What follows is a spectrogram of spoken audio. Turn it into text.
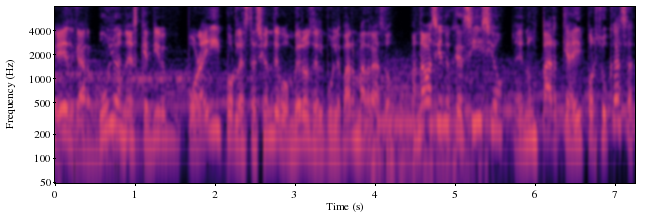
Edgar, un leonés que vive por ahí por la estación de bomberos del Boulevard Madrazo, andaba haciendo ejercicio en un parque ahí por su casa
